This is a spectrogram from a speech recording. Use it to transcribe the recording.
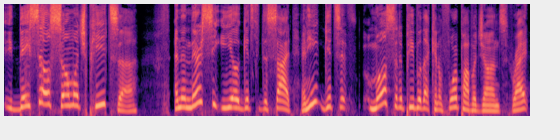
they sell so much pizza. And then their CEO gets to decide, and he gets it. Most of the people that can afford Papa John's, right?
